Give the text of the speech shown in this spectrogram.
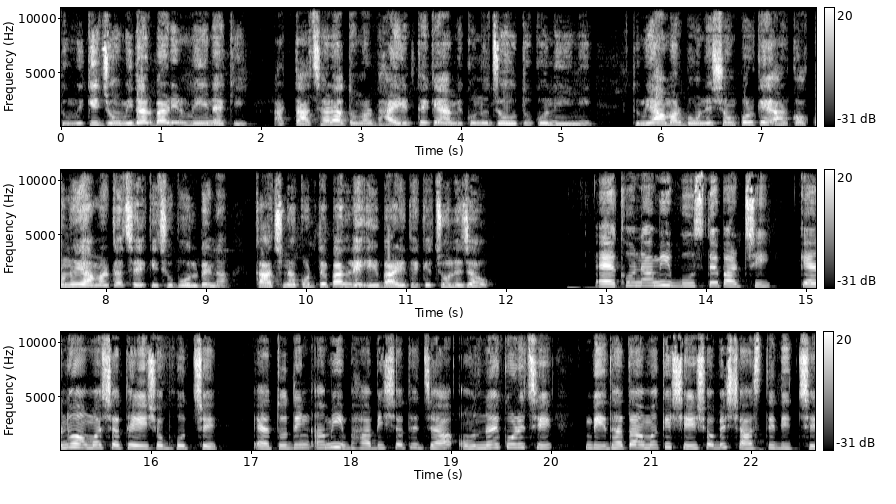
তুমি কি জমিদার বাড়ির মেয়ে নাকি? আর তাছাড়া তোমার ভাইয়ের থেকে আমি কোনো যৌতুকও নিইনি। তুমি আমার বোনের সম্পর্কে আর কখনোই আমার কাছে কিছু বলবে না। কাজ না করতে পারলে এই বাড়ি থেকে চলে যাও। এখন আমি বুঝতে পারছি কেন আমার সাথে এইসব হচ্ছে। এতদিন আমি ভাবির সাথে যা অন্যায় করেছি বিধাতা আমাকে সেই সবে শাস্তি দিচ্ছে।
